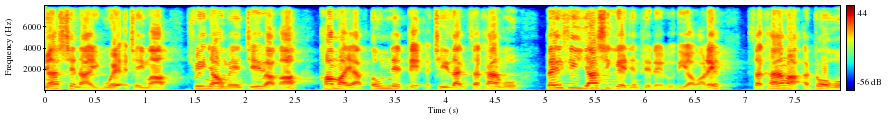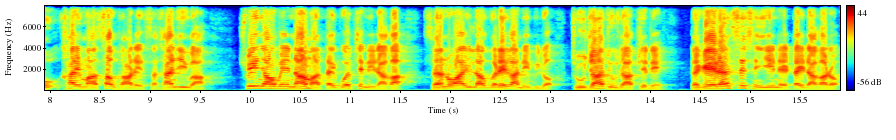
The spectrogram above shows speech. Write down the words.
8:00နာရီခွဲအချိန်မှာရွှေညောင်ပင်ကျေးရွာကခမရ321အခြေစိုက်စခန်းကိုသိမ်းဆီးရရှိခဲ့ခြင်းဖြစ်တယ်လို့သိရပါတယ်။စခန်းကအတော်ကိုအခိုင်အမာစောက်ထားတဲ့စခန်းကြီးပါရွှေညောင်ပင်နားမှာတိုက်ပွဲဖြစ်နေတာကဇန်နဝါရီလောက်ကတည်းကနေပြီးတော့ဂျိုကြားဂျိုကြားဖြစ်တယ်။ တကယ်တမ်းစစ်စင်ရေးနဲ့တိုက်တာကတော့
